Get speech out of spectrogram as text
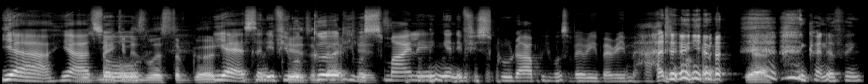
yeah, yeah. He's so making his list of good. yes, and if you were good, he was smiling, and if you screwed up, he was very, very mad. you know? Yeah. kind of thing.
